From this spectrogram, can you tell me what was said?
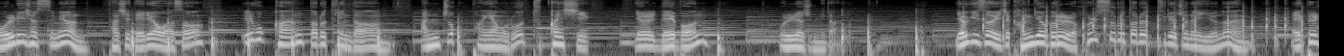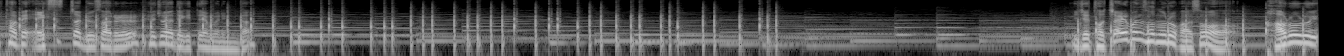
올리셨으면 다시 내려와서 7칸 떨어뜨린 다음 안쪽 방향으로 두 칸씩 14번 올려줍니다. 여기서 이제 간격을 홀수로 떨어뜨려주는 이유는 에펠탑의 X자 묘사를 해줘야 되기 때문입니다. 이제 더 짧은 선으로 가서 가로로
